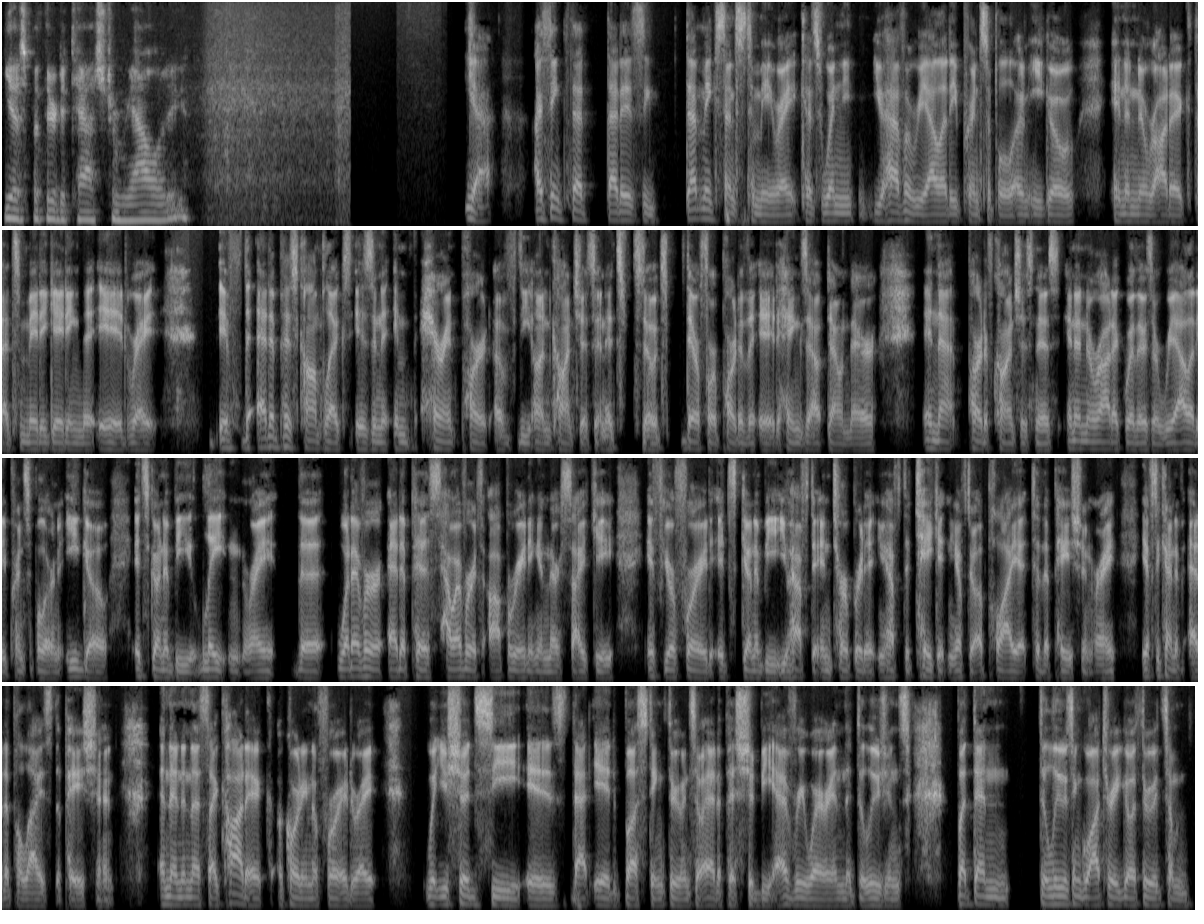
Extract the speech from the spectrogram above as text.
yes, but they're detached from reality. Yeah, I think that that is that makes sense to me, right? Because when you have a reality principle, an ego in a neurotic that's mitigating the id, right? if the Oedipus complex is an inherent part of the unconscious, and it's so it's therefore part of the id, hangs out down there in that part of consciousness. In a neurotic where there's a reality principle or an ego, it's going to be latent, right? The whatever Oedipus, however it's operating in their psyche, if you're Freud, it's going to be you have to interpret it, you have to take it, and you have to apply it to the patient, right? You have to kind of Oedipalize the patient. And then in the psychotic, according to Freud, right, what you should see is that id busting through. And so Oedipus should be everywhere in the delusions. But then Deleuze and Guattari go through some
